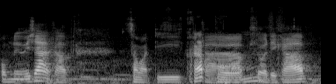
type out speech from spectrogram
ผมเนวิชาติครับสวัสดีครับผม สวัสดีครับ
